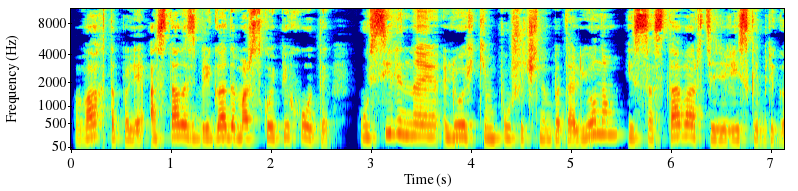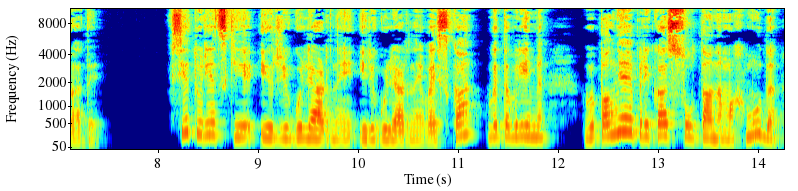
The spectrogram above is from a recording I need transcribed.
В Ахтополе осталась бригада морской пехоты, усиленная легким пушечным батальоном из состава артиллерийской бригады. Все турецкие иррегулярные и регулярные войска в это время, выполняя приказ султана Махмуда,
